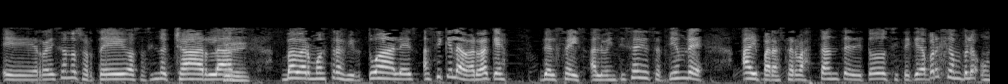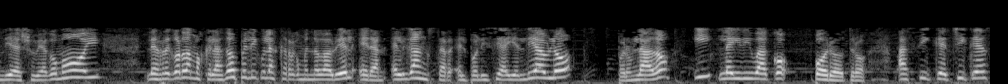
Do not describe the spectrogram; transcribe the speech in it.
eh, realizando sorteos, haciendo charlas, sí. Va a haber muestras virtuales, así que la verdad que es del 6 al 26 de septiembre hay para hacer bastante de todo si te queda, por ejemplo, un día de lluvia como hoy. Les recordamos que las dos películas que recomendó Gabriel eran El Gángster, El Policía y el Diablo, por un lado, y Lady Baco, por otro. Así que, chiques,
